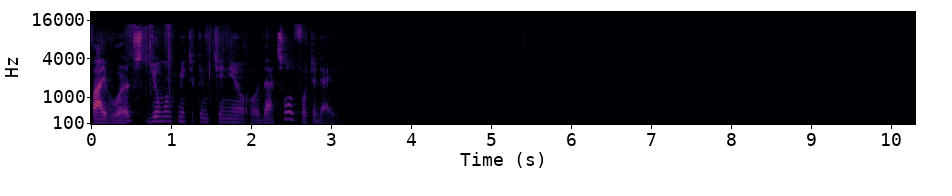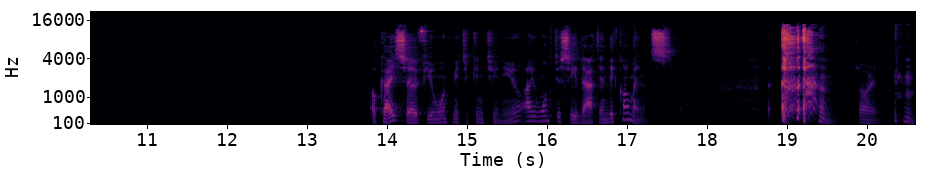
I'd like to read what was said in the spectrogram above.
five words. Do you want me to continue, or that's all for today? Okay, so if you want me to continue, I want to see that in the comments. Sorry.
